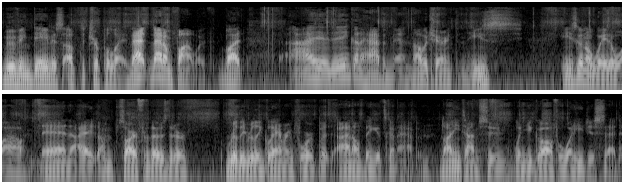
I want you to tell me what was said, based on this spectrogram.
moving Davis up to AAA. That that I'm fine with, but I it ain't gonna happen, man. Not with Cherington. He's he's gonna wait a while, and I, I'm sorry for those that are really really glamoring for it, but I don't think it's gonna happen. Not anytime soon. When you go off of what he just said.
